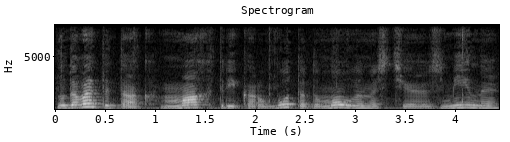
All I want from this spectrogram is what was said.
Ну, давайте так. Мах, трійка, робота, домовленості, зміни.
